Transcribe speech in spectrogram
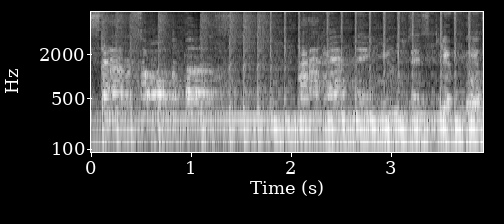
styles all of us. I have to use this gift of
